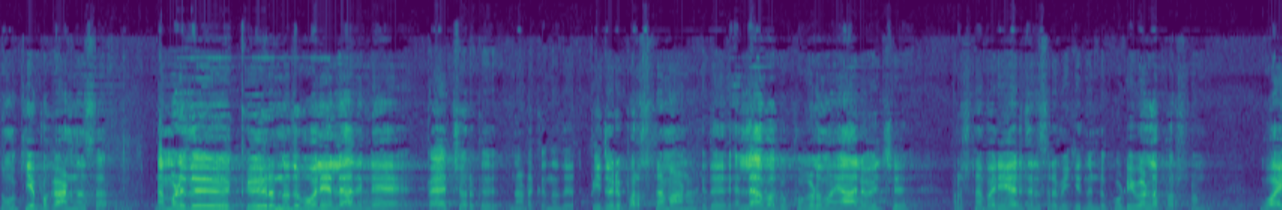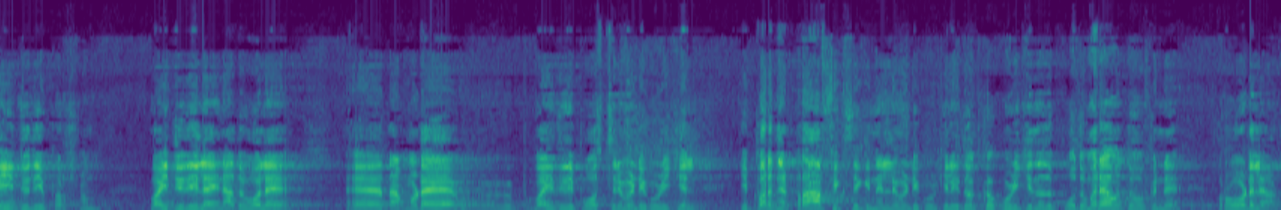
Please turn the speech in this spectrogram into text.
നോക്കിയപ്പോൾ കാണുന്നത് സാർ നമ്മളിത് കീറുന്നത് പോലെയല്ല അതിന്റെ പാച്ച് വർക്ക് നടക്കുന്നത്. ഇതൊരു പ്രശ്നമാണ്. ഇത് എല്ലാ വകുപ്പുകളുമായി ആലോചിച്ച് പ്രശ്ന പരിഹാരത്തിന് ശ്രമിക്കുന്നുണ്ട്. കുടിവെള്ള പ്രശ്നം വൈദ്യുതി പ്രശ്നം വൈദ്യുതി ലൈൻ അതുപോലെ നമ്മുടെ വൈദ്യുതി പോസ്റ്റിന് വേണ്ടി കുഴിക്കൽ ഈ പറഞ്ഞ ട്രാഫിക് സിഗ്നലിന് വേണ്ടി കുഴിക്കൽ ഇതൊക്കെ കുഴിക്കുന്നത് പൊതുമരാമത്ത് വകുപ്പിന്റെ റോഡിലാണ്.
